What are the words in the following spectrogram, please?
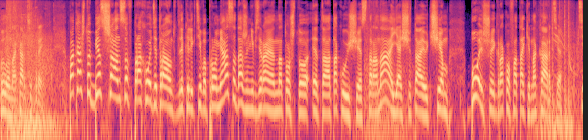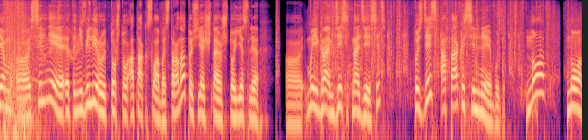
было на карте Train. Пока что без шансов проходит раунд для коллектива Про Мясо, даже невзирая на то, что это атакующая сторона. Я считаю, чем больше игроков атаки на карте, тем э, сильнее это нивелирует то, что атака слабая сторона. То есть я считаю, что если э, мы играем 10 на 10, то здесь атака сильнее будет. Но, но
